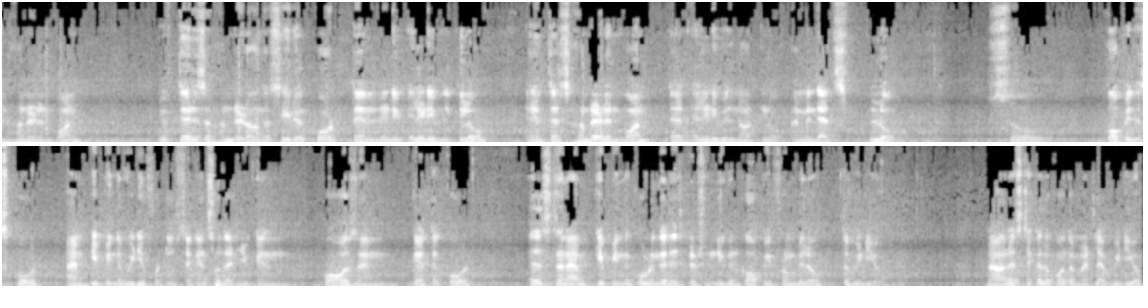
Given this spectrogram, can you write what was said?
and 101. If there is a 100 on the serial port then LED, will glow and if there's 101 then LED will not glow. I mean that's low. So copy this code. I am keeping the video for 2 seconds so that you can pause and get the code. Else then I am keeping the code in the description. You can copy from below the video. Now let's take a look on the MATLAB video.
